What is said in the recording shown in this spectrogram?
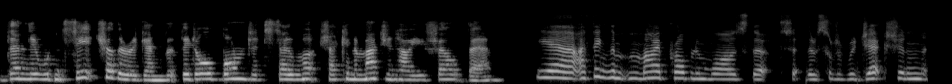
Then they wouldn't see each other again, but they'd all bonded so much. I can imagine how you felt then. Yeah, I think that my problem was that the sort of rejection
